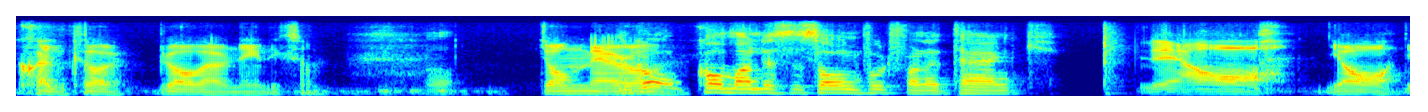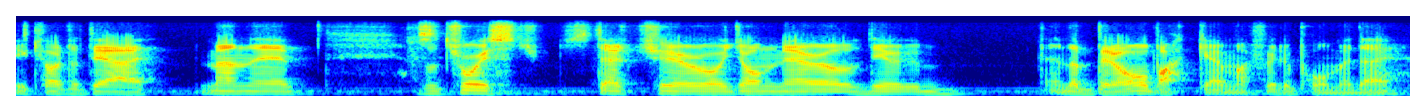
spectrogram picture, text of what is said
självklart bra värvning liksom. Ja. John Merrill. Kom- Kommande säsong fortfarande tank. Ja, ja, det är klart att det är. Men eh, alltså Troy Stetcher och John Merrill, det är ju ändå bra backar man fyller på med där.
